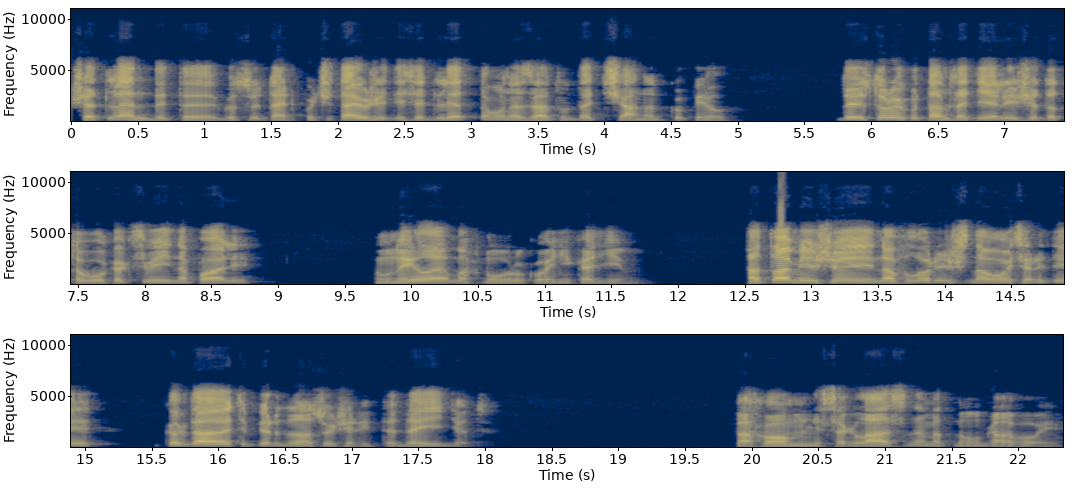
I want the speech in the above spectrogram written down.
Шотланды-то, государь, почитай, уже десять лет тому назад у датчан откупил. Да и стройку там затеяли еще до того, как свей напали. Уныло махнул рукой Никодим. А там еще и на Флориш на очереди, когда теперь до нас очередь-то дойдет. Пахом несогласно мотнул головой.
